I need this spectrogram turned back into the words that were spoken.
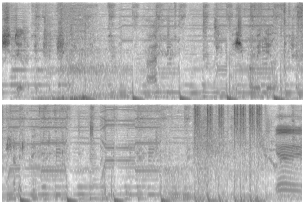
you should do like a trick shot. Alright. You should probably do like a trick shot thing. Yay.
